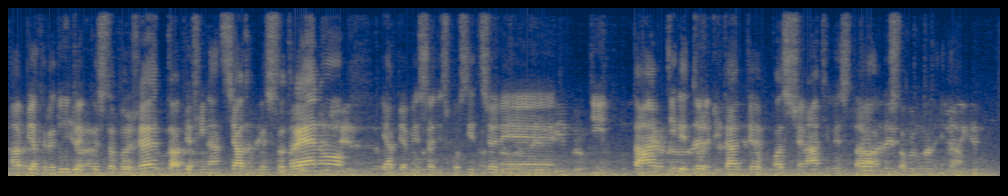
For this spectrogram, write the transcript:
abbia creduto in questo progetto, abbia finanziato questo treno e abbia messo a disposizione di tanti lettori, di tanti appassionati questa, questa opportunità.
